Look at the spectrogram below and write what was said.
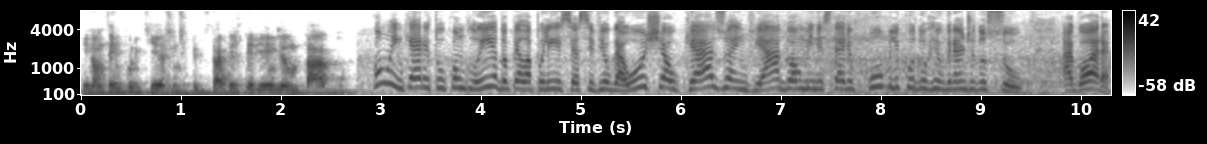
e não tem por que a gente acreditar que ele teria inventado. Com o inquérito concluído pela Polícia Civil Gaúcha, o caso é enviado ao Ministério Público do Rio Grande do Sul. Agora,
